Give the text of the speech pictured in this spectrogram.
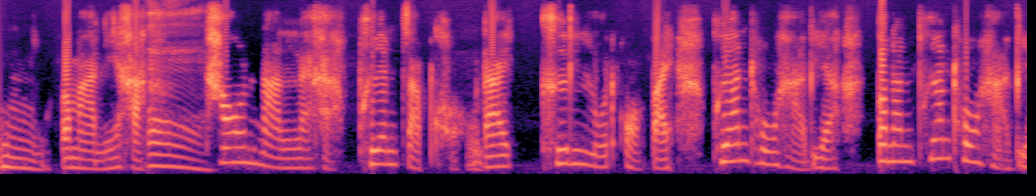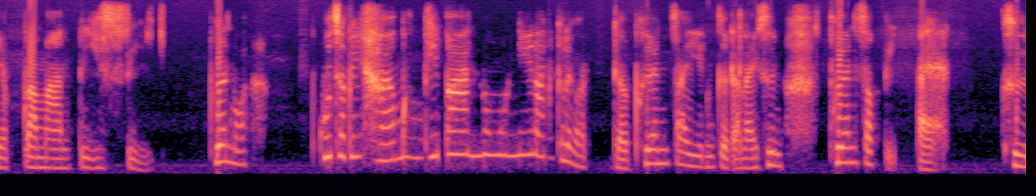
อืมประมาณนี้ค่ะอ๋อเท่านั้นแหละค่ะ เพื่อนจับของได้ขึ้นรถออกไป เพื่อนโทรหาเบียร์ตอนนั้นเพื่อนโทรหาเบียร์ประมาณตีสี่เพื่อนบอกว่ากูจะไปหามึงที่บ้านนู่นนี่นั่นก็เลยว่าเดี๋ยวเพื่อนใจเย็นเกิดอะไรขึ้น เพื่อนสติแตกคือ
